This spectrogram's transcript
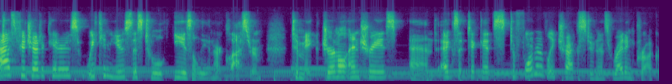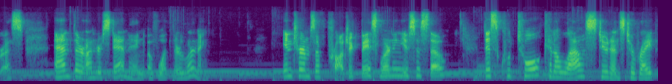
As future educators, we can use this tool easily in our classroom to make journal entries and exit tickets to formatively track students' writing progress and their understanding of what they're learning. In terms of project based learning uses, though, this tool can allow students to write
